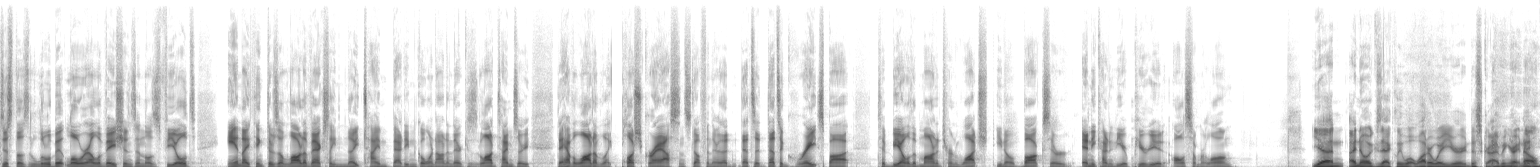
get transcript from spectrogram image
just those little bit lower elevations in those fields. And I think there's a lot of actually nighttime bedding going on in there because a lot of times they they have a lot of like plush grass and stuff in there. That that's a that's a great spot to be able to monitor and watch you know bucks or any kind of deer period all summer long. Yeah, and I know exactly what waterway you're describing right now.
